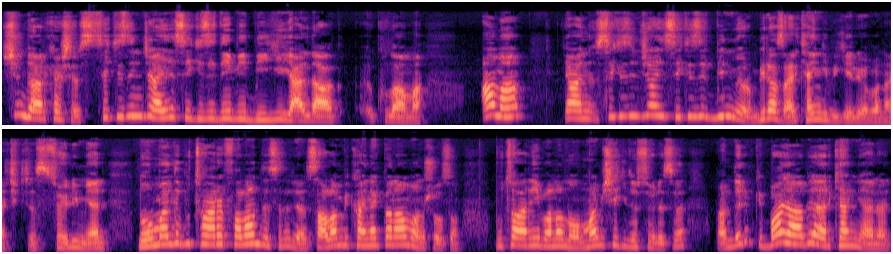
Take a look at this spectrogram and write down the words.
Şimdi arkadaşlar 8. ayın 8'i diye bir bilgi geldi kulağıma. Ama yani 8. ayın 8'i bilmiyorum. Biraz erken gibi geliyor bana açıkçası söyleyeyim. Yani normalde bu tarih falan deseler yani sağlam bir kaynaktan almamış olsam bu tarihi bana normal bir şekilde söylese ben derim ki bayağı bir erken yani.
